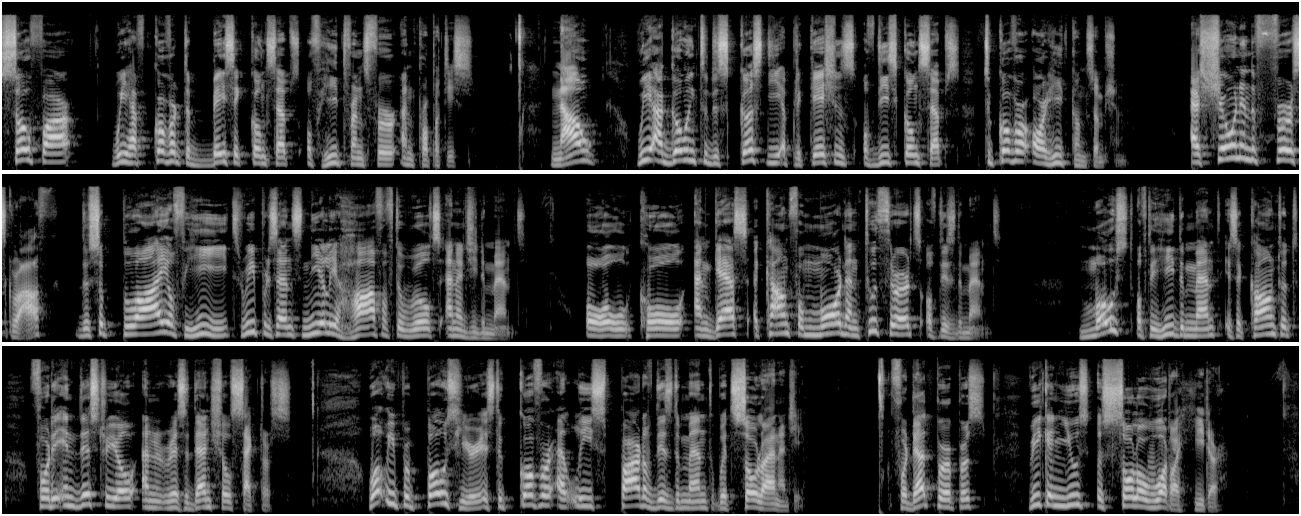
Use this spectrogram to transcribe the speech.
So far, we have covered the basic concepts of heat transfer and properties. Now, we are going to discuss the applications of these concepts to cover our heat consumption. As shown in the first graph, the supply of heat represents nearly half of the world's energy demand. Oil, coal and gas account for more than two-thirds of this demand. Most of the heat demand is accounted for the industrial and residential sectors. What we propose here is to cover at least part of this demand with solar energy. For that purpose, we can use a solar water heater.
